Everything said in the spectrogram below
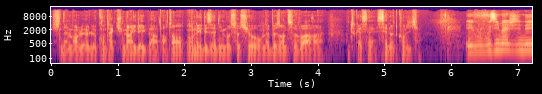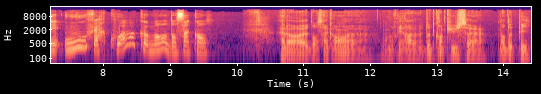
finalement, le, contact humain, il est hyper important. On est des animaux sociaux, on a besoin de se voir. En tout cas, c'est notre conviction. Et vous vous imaginez où, faire quoi, comment dans 5 ans? Alors, dans 5 ans on ouvrira d'autres campus euh, dans d'autres pays.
